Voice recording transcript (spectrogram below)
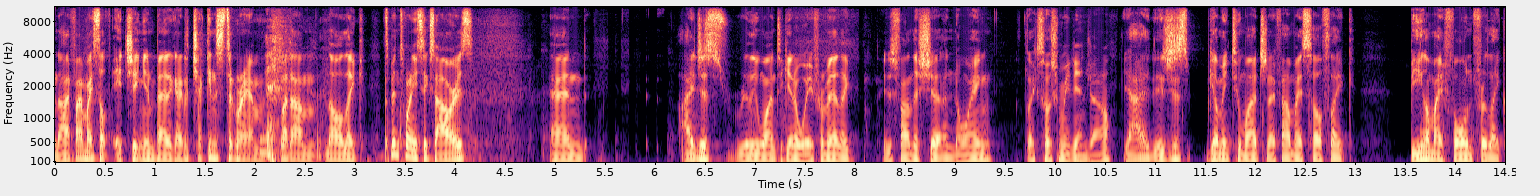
now I find myself itching in bed. I gotta check Instagram. But um no, like it's been 26 hours and I just really wanted to get away from it. Like I just found this shit annoying. Like social media in general. Yeah, it- it's just got me too much and I found myself like being on my phone for like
